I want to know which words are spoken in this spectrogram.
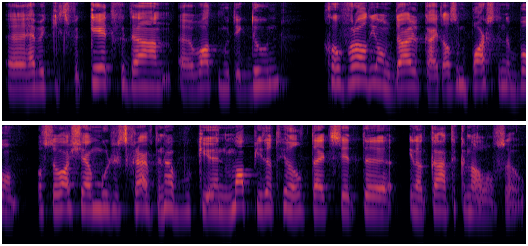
Eh, heb ik iets verkeerd gedaan? Eh, wat moet ik doen? Gewoon vooral die onduidelijkheid als een barstende bom. Of zoals jouw moeder schrijft in haar boekje, een mapje dat de hele tijd zit eh, in elkaar te knallen of zo.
